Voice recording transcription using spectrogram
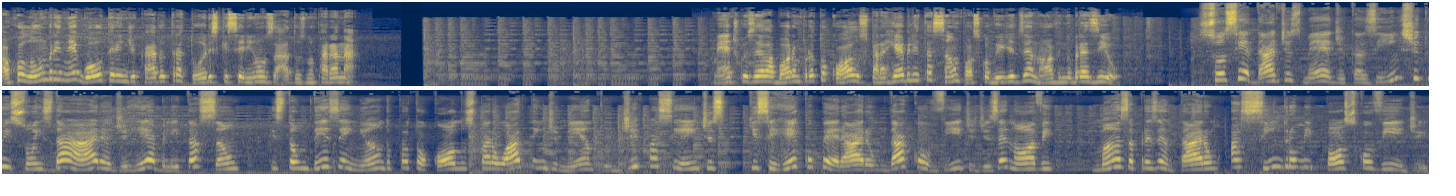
Alcolumbre negou ter indicado tratores que seriam usados no Paraná. Médicos elaboram protocolos para reabilitação pós-Covid-19 no Brasil. Sociedades médicas e instituições da área de reabilitação estão desenhando protocolos para o atendimento de pacientes que se recuperaram da Covid-19, mas apresentaram a síndrome pós-Covid,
